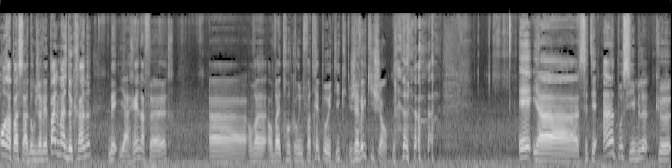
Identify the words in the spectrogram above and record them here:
on n'a pas ça. Donc, j'avais pas le mal de crâne, mais il n'y a rien à faire. Euh, on, va, on va être encore une fois très poétique. J'avais le quichant. Et c'était impossible que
